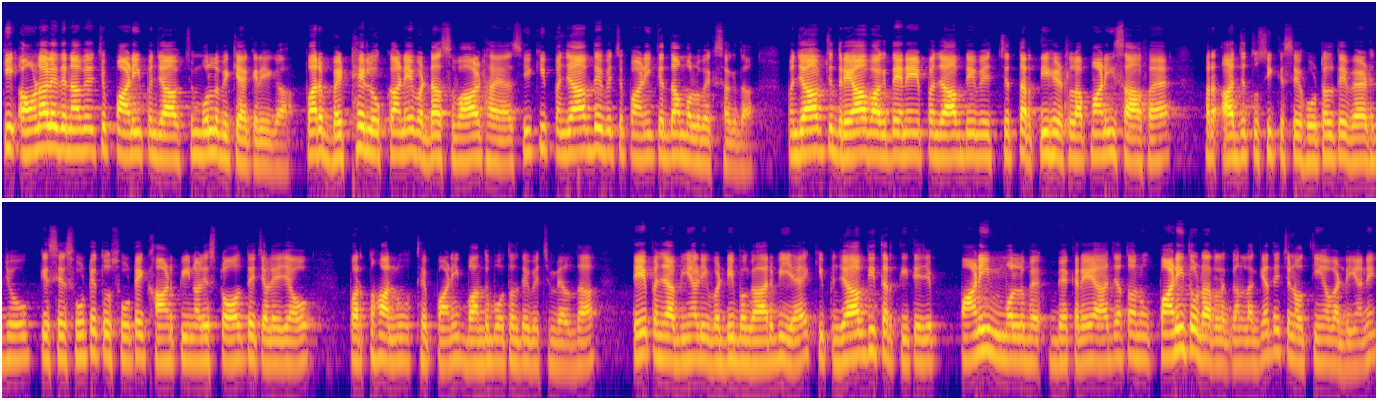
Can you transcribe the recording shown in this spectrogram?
ਕਿ ਆਉਣ ਵਾਲੇ ਦਿਨਾਂ ਵਿੱਚ ਪਾਣੀ ਪੰਜਾਬ 'ਚ ਮੁੱਲ ਵਿਕਿਆ ਕਰੇਗਾ। ਪਰ ਬੈਠੇ ਲੋਕਾਂ ਨੇ ਵੱਡਾ ਸਵਾਲ ਉਠਾਇਆ ਸੀ ਕਿ ਪੰਜਾਬ ਦੇ ਵਿੱਚ ਪਾਣੀ ਕਿੱਦਾਂ ਮੁੱਲ ਵਿਕ ਸਕਦਾ। ਪੰਜਾਬ 'ਚ ਦਰਿਆ ਵਗਦੇ ਨੇ, ਪੰਜਾਬ ਦੇ ਵਿੱਚ ਧਰਤੀ ਹੇਠਲਾ ਪਾਣੀ ਸਾਫ਼ ਹੈ, ਪਰ ਅੱਜ ਤੁਸੀਂ ਕਿਸੇ ਹੋਟਲ ਤੇ ਬੈਠ ਜਾਓ, ਕਿਸੇ ਛੋਟੇ ਤੋਂ ਛੋਟੇ ਖਾਣ ਪੀਣ ਵਾਲੇ ਸਟਾਲ ਤੇ ਚਲੇ ਜਾਓ, ਪਰ ਤੁਹਾਨੂੰ ਉੱਥੇ ਪਾਣੀ ਬੰਦ ਬੋਤਲ ਦੇ ਵਿੱਚ ਮਿਲਦਾ। ਤੇ ਇਹ ਪੰਜਾਬੀਆਂ ਲਈ ਵੱਡੀ ਬਗਾਰ ਵੀ ਹੈ ਕਿ ਪੰਜਾਬ ਦੀ ਧਰਤੀ ਤੇ ਜੇ ਪਾਣੀ ਮੁੱਲ ਵਿ- ਵਿਕ ਰਿਹਾ ਜਾਂ ਤੁਹਾਨੂੰ ਪਾਣੀ ਤੋਂ ਡਰ ਲੱਗਣ ਲੱਗਿਆ ਤੇ ਚੁਣੌਤੀਆਂ ਵੱਡੀਆਂ ਨੇ।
